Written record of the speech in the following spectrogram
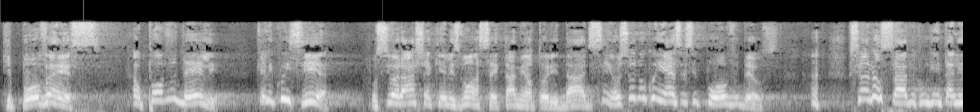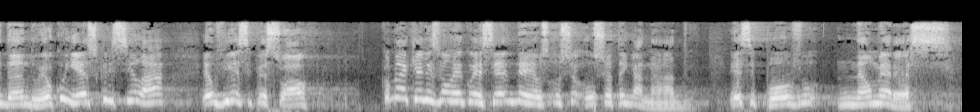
Que povo é esse? É o povo dele, que ele conhecia. O senhor acha que eles vão aceitar minha autoridade? Senhor, o senhor não conhece esse povo, Deus. O senhor não sabe com quem está lidando. Eu conheço, cresci lá. Eu vi esse pessoal. Como é que eles vão reconhecer Deus? O senhor, o senhor está enganado. Esse povo não merece.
